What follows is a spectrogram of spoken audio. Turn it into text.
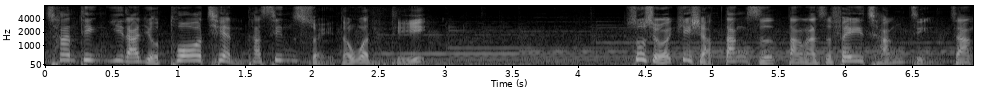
餐厅依然有拖欠他薪水的问题。苏雪和 Kisha 当时当然是非常紧张，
